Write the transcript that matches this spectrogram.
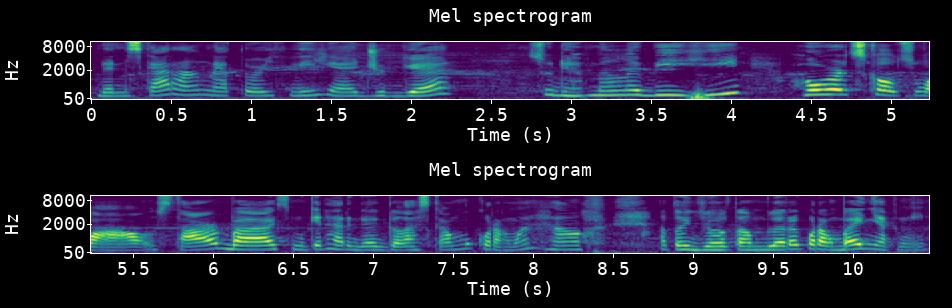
Dan sekarang net worth dia juga sudah melebihi Howard Schultz, wow, Starbucks, mungkin harga gelas kamu kurang mahal. Atau jual tumbler kurang banyak nih.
